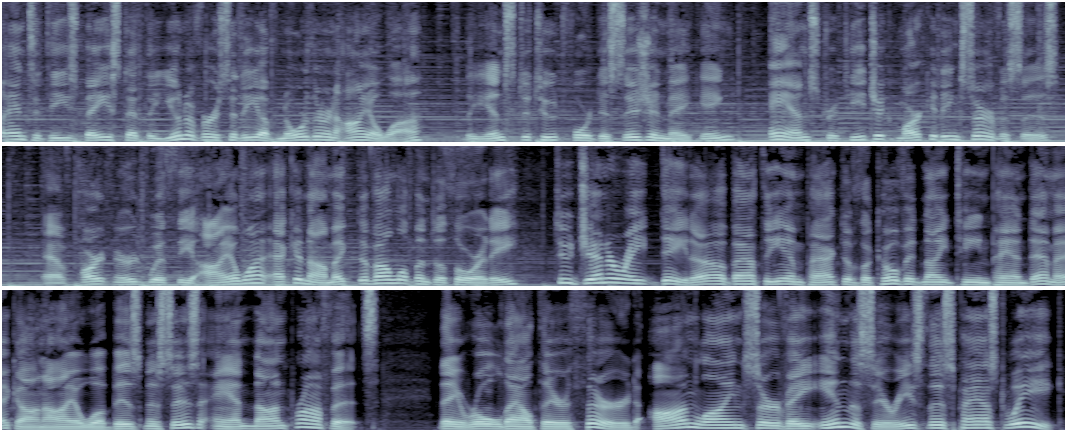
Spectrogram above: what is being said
entities based at the University of Northern Iowa, the Institute for Decision Making and Strategic Marketing Services, have partnered with the Iowa Economic Development Authority to generate data about the impact of the COVID 19 pandemic on Iowa businesses and nonprofits. They rolled out their third online survey in the series this past week,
